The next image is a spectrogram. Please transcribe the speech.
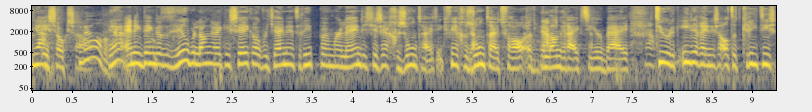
Ja. Is ook zo. Geweldig. Ja. En ik denk dat het heel belangrijk is, zeker ook wat jij net riep, eh, Marleen, dat je zegt gezondheid. Ik vind gezondheid vooral het belangrijkste hierbij. Tuurlijk, iedereen is altijd kritisch.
